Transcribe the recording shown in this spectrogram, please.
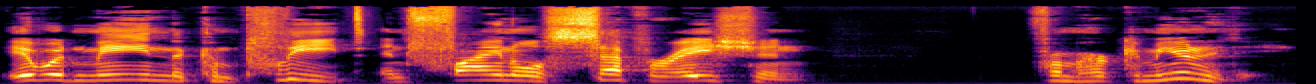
It would mean the complete and final separation from her community.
